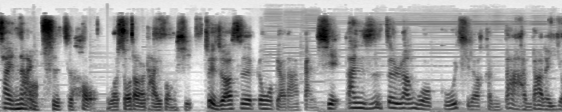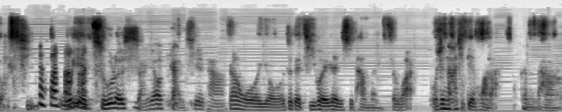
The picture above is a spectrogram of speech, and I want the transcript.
在那一次之后，我收到了他一封信，最主要是跟我表达感谢。但是这让我鼓起了很大很大的勇气。我也除了想要感谢他，让我有这个机会认识他们之外，我就拿起电话来跟他。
